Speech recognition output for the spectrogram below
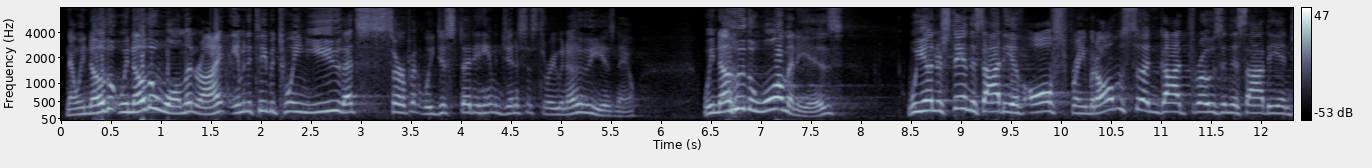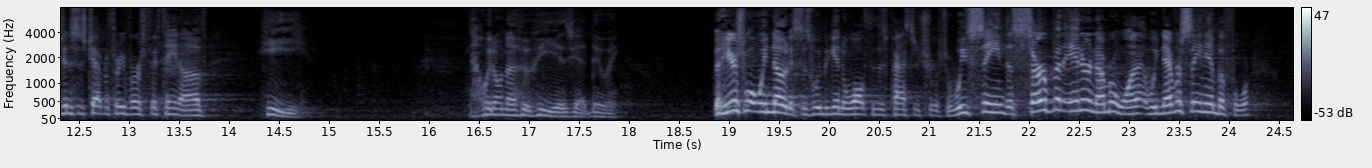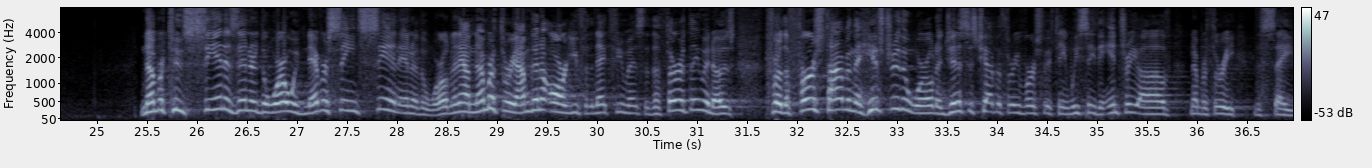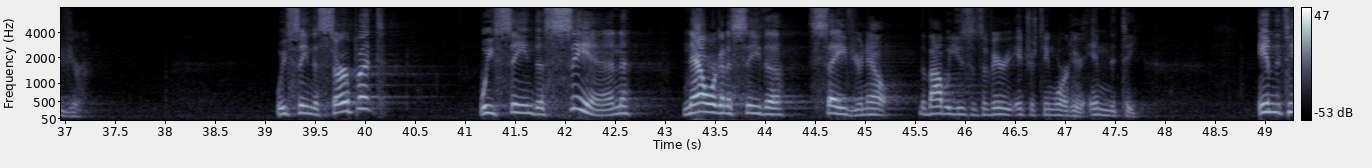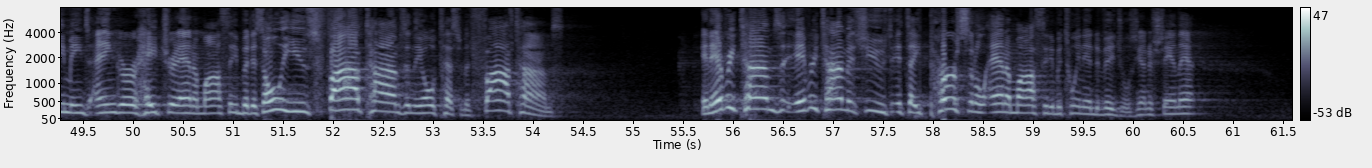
Now we know that we know the woman, right? Enmity between you, that's serpent. We just studied him in Genesis 3. We know who he is now. We know who the woman is. We understand this idea of offspring, but all of a sudden God throws in this idea in Genesis chapter 3, verse 15 of he. Now we don't know who he is yet, do we? But here's what we notice as we begin to walk through this passage of scripture. We've seen the serpent enter, number one. We've never seen him before. Number two, sin has entered the world. We've never seen sin enter the world. And now, number three, I'm going to argue for the next few minutes that the third thing we know is for the first time in the history of the world, in Genesis chapter 3, verse 15, we see the entry of, number three, the Savior. We've seen the serpent, we've seen the sin, now we're going to see the Savior. Now, the Bible uses a very interesting word here enmity. Enmity means anger, hatred, animosity, but it's only used five times in the Old Testament. Five times. And every time, every time it's used, it's a personal animosity between individuals. You understand that?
